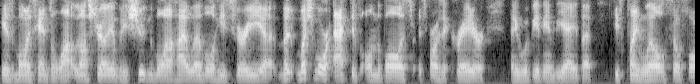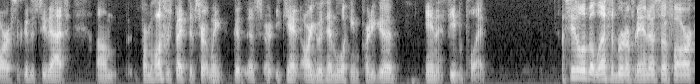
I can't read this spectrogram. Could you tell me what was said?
He has the ball in his hands a lot with Australia, but he's shooting the ball at a high level. He's very uh, much more active on the ball as, as far as a creator than he would be in the NBA. But he's playing well so far, so good to see that. Um, from a Hawks perspective, certainly. You can't argue with him looking pretty good in FIBA play. I've seen a little bit less of Bruno Fernando so far.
